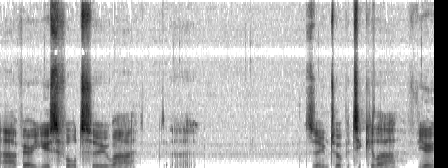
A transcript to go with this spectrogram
uh, very useful to uh, uh, zoom to a particular view.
